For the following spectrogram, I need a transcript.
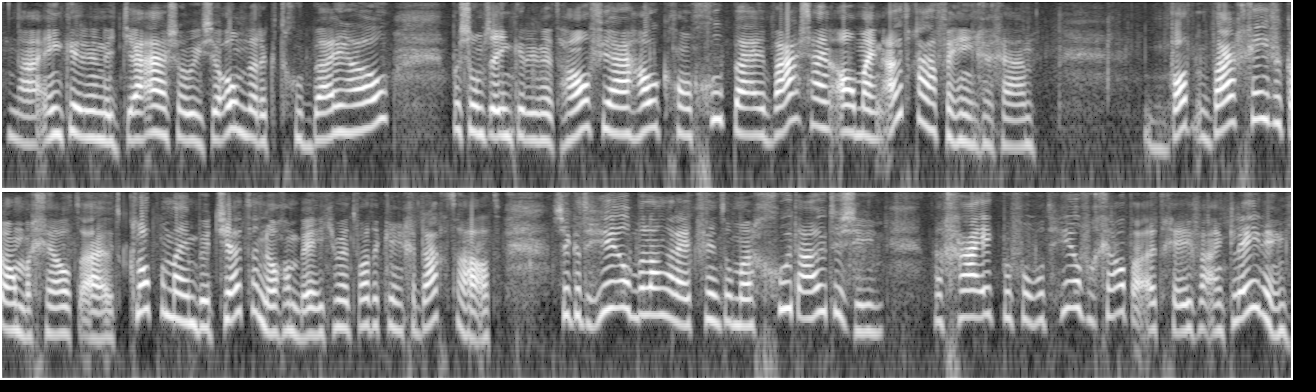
nou, één keer in het jaar sowieso, omdat ik het goed bijhoud. Maar soms één keer in het halfjaar hou ik gewoon goed bij waar zijn al mijn uitgaven heen gegaan. Wat, waar geef ik al mijn geld uit? Kloppen mijn budgetten nog een beetje met wat ik in gedachten had? Als ik het heel belangrijk vind om er goed uit te zien, dan ga ik bijvoorbeeld heel veel geld uitgeven aan kleding.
